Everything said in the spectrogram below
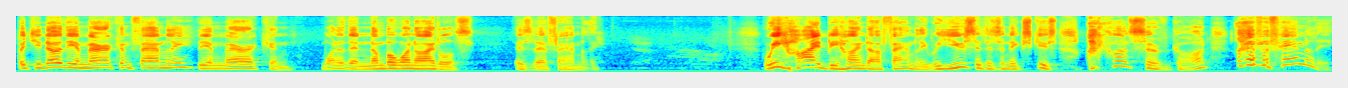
But you know the American family, the American, one of their number one idols is their family. We hide behind our family. We use it as an excuse. I can't serve God. I have a family.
